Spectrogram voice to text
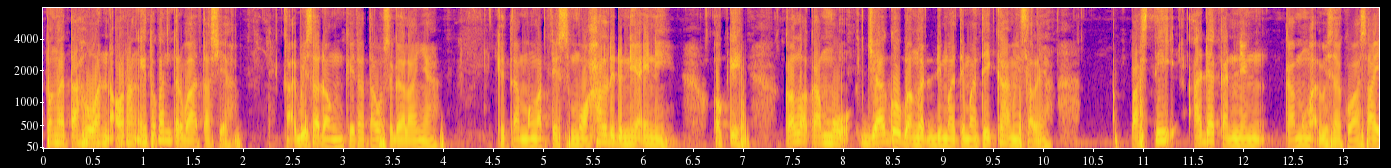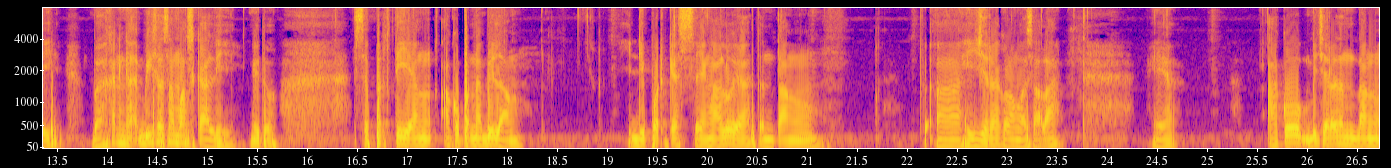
pengetahuan orang itu kan terbatas ya. Nggak bisa dong kita tahu segalanya. Kita mengerti semua hal di dunia ini. Oke, kalau kamu jago banget di matematika misalnya, pasti ada kan yang kamu nggak bisa kuasai, bahkan nggak bisa sama sekali gitu. Seperti yang aku pernah bilang, di podcast yang lalu ya tentang uh, hijrah kalau nggak salah. Ya. Aku bicara tentang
